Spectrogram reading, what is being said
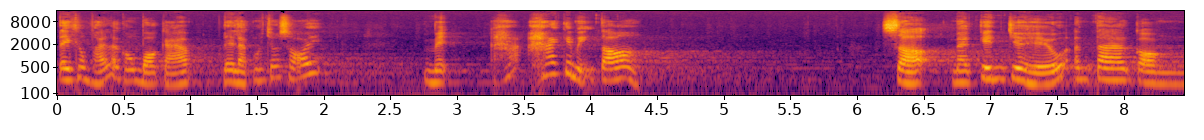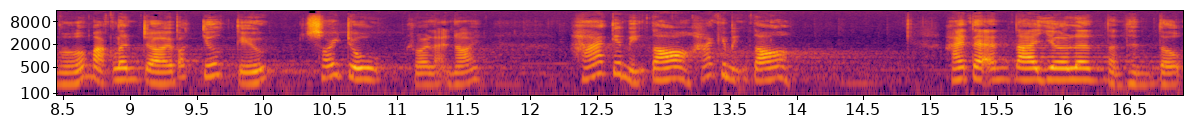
Đây không phải là con bò cạp Đây là con chó sói Mẹ, hai cái miệng to Sợ mẹ Kinh chưa hiểu Anh ta còn ngửa mặt lên trời Bắt trước kiểu sói tru Rồi lại nói Há cái miệng to, há cái miệng to Hai tay anh ta dơ lên thành hình tượng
